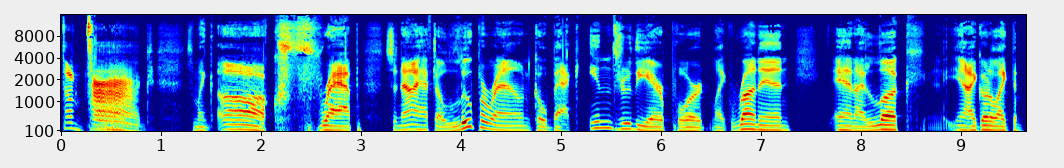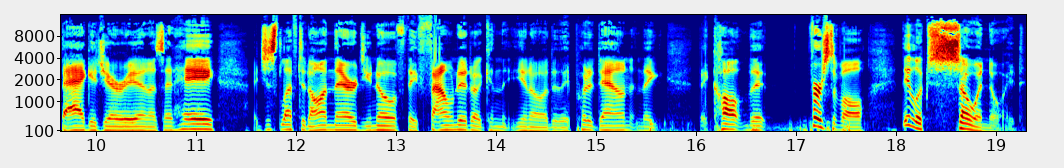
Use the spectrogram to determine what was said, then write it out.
the bag. So I'm like, oh crap! So now I have to loop around, go back in through the airport, like run in, and I look, you know, I go to like the baggage area and I said, "Hey, I just left it on there. Do you know if they found it or can you know, do they put it down?" And they they call the first of all, they look so annoyed.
